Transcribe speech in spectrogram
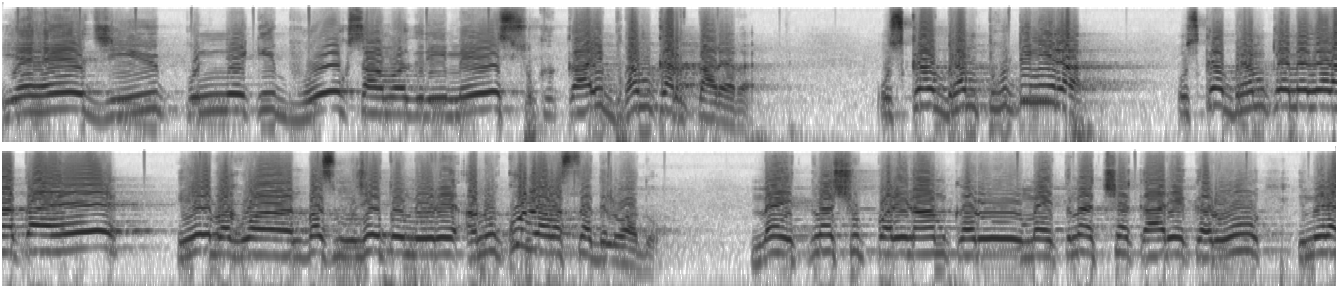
यह जीव पुण्य की भोग सामग्री में सुख का ही भ्रम करता रह रहा उसका भ्रम टूट ही नहीं रहा। उसका भ्रम क्या नज़र आता है? हे भगवान, बस मुझे तो मेरे अनुकूल अवस्था दिलवा दो। मैं इतना शुभ परिणाम करूँ, मैं इतना अच्छा कार्य करूँ कि मेरा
